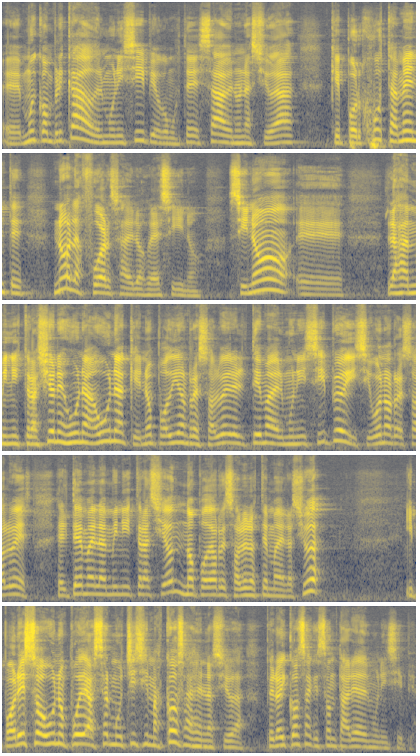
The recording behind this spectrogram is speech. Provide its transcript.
eh, muy complicado del municipio, como ustedes saben, una ciudad que por justamente, no la fuerza de los vecinos, sino eh, las administraciones una a una que no podían resolver el tema del municipio y si vos no resolvés el tema de la administración, no podés resolver los temas de la ciudad. Y por eso uno puede hacer muchísimas cosas en la ciudad, pero hay cosas que son tareas del municipio.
